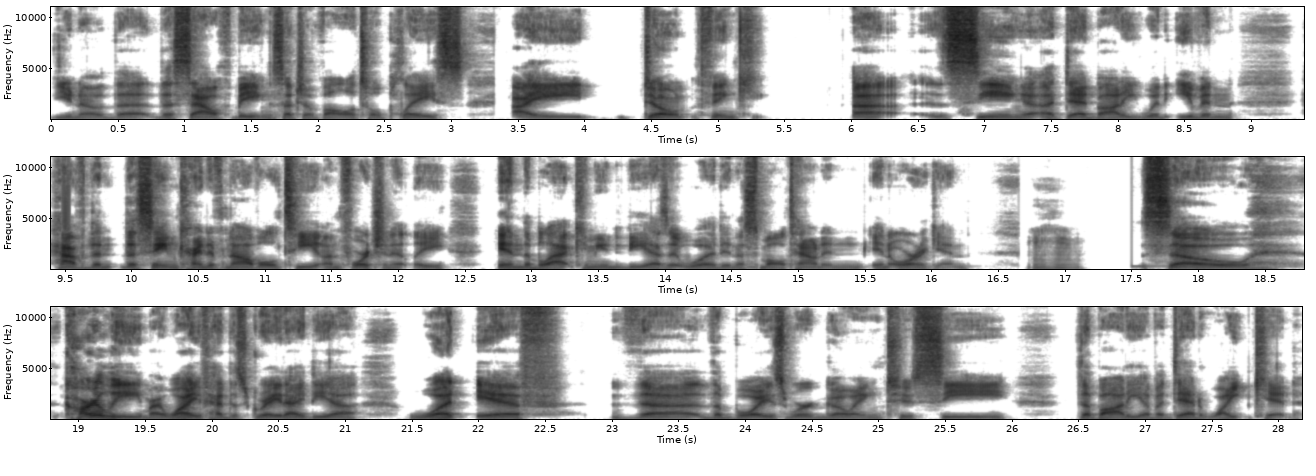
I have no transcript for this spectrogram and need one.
you know, the the South being such a volatile place, I don't think uh, seeing a dead body would even have the the same kind of novelty, unfortunately, in the black community as it would in a small town in in Oregon. Mm-hmm. So Carly, my wife, had this great idea. What if the the boys were going to see the body of a dead white kid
